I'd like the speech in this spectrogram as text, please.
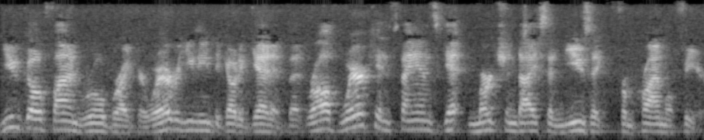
You go find Rulebreaker wherever you need to go to get it. But Rolf, where can fans get merchandise and music from Primal Fear?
